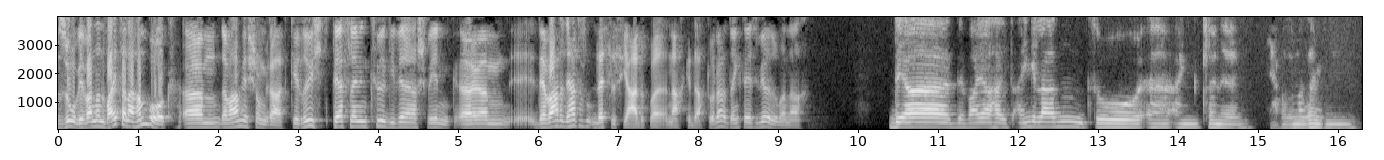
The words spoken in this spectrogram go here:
So, wir wandern weiter nach Hamburg. Ähm, da waren wir schon gerade. Gerücht, Per Fleming Kühl geht wieder nach Schweden. Ähm, der, war, der hat letztes Jahr darüber nachgedacht, oder? Denkt er jetzt wieder darüber nach? Der, der war ja halt eingeladen zu äh, ein kleine, ja, was soll man sagen, so ein,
